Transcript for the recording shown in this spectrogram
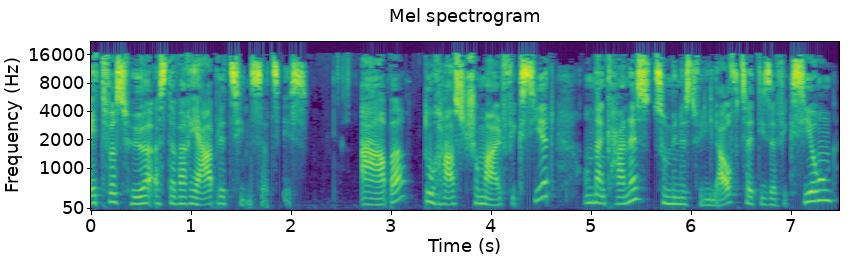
etwas höher als der variable Zinssatz ist. Aber du hast schon mal fixiert und dann kann es, zumindest für die Laufzeit dieser Fixierung,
